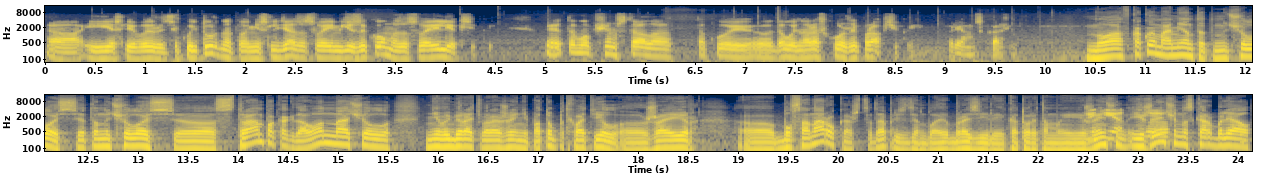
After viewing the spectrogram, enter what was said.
И если выразиться культурно, то не следя за своим языком, а за своей лексикой. Это, в общем, стало такой э, довольно расхожей практикой, прямо скажем. Ну а в какой момент это началось? Это началось э, с Трампа, когда он начал не выбирать выражение, потом подхватил э, Жаир э, Болсонару, кажется, да, президент Бразилии, который там и женщин, и женщин оскорблял,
